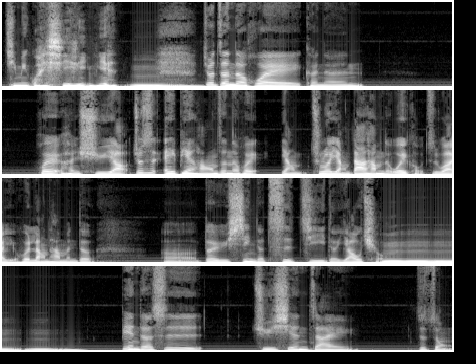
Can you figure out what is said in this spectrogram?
亲密关系里面，嗯。就真的会可能会很需要，就是 A 片好像真的会养，除了养大他们的胃口之外，也会让他们的呃对于性的刺激的要求。嗯嗯嗯嗯。变得是局限在这种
